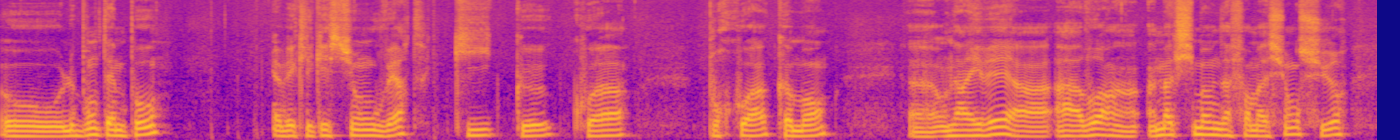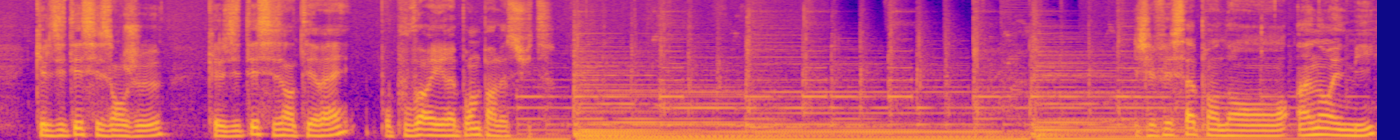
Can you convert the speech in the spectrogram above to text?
le bon tempo, avec les questions ouvertes, qui, que, quoi, pourquoi, comment, on arrivait à, avoir un maximum d'informations sur quels étaient ses enjeux, quels étaient ses intérêts, pour pouvoir y répondre par la suite. J'ai fait ça pendant un an et demi,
